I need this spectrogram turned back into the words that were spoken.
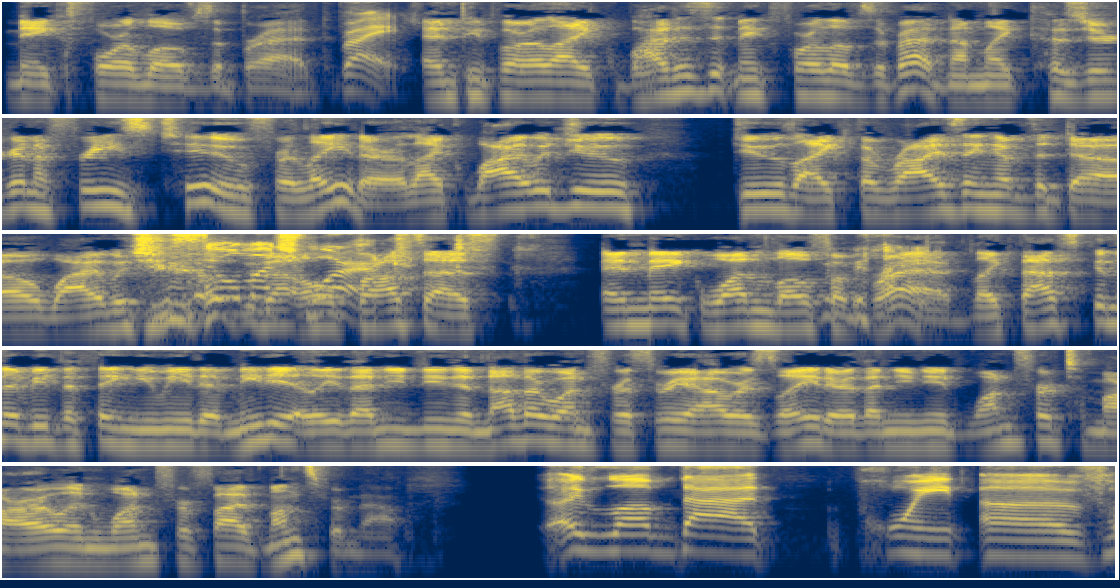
make four loaves of bread. Right. And people are like, why does it make four loaves of bread? And I'm like, because you're going to freeze two for later. Like, why would you do like the rising of the dough? Why would you So go through that whole work. process and make one loaf of bread? Like, that's going to be the thing you eat immediately. Then you need another one for three hours later. Then you need one for tomorrow and one for five months from now. I love that point of,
